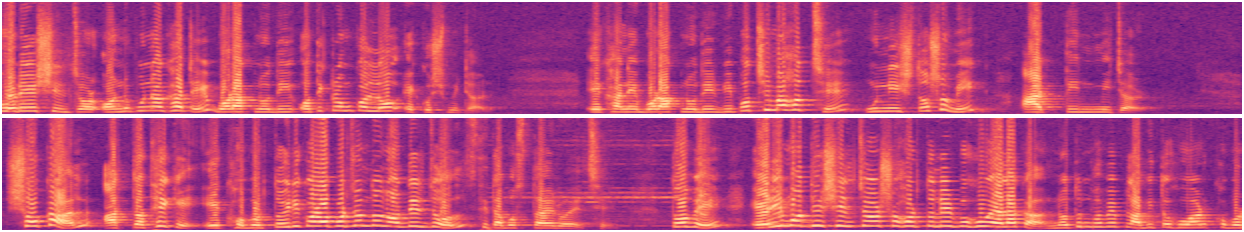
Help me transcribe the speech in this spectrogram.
ভোরে শিলচর অন্নপূর্ণা ঘাটে বরাক নদী অতিক্রম করল একুশ মিটার। এখানে বরাক নদীর বিপদসীমা হচ্ছে উনিশ দশমিক আট তিন মিটার। সকাল আটটা থেকে এ খবর তৈরি করা পর্যন্ত নদীর জল স্থিতাবস্থায় রয়েছে। তবে এরই মধ্যে শিলচর শহরতলির বহু এলাকা নতুনভাবে প্লাবিত হওয়ার খবর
